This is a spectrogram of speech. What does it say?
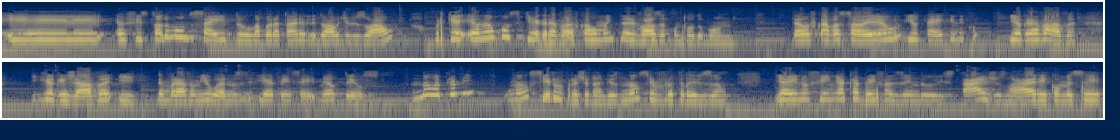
E eu fiz todo mundo sair do laboratório ali do audiovisual, porque eu não conseguia gravar, eu ficava muito nervosa com todo mundo. Então eu ficava só eu e o técnico e eu gravava. E gaguejava e demorava mil anos. E aí eu pensei, meu Deus, não é pra mim. Não sirvo para jornalismo, não sirvo para televisão. E aí no fim acabei fazendo estágios na área e comecei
